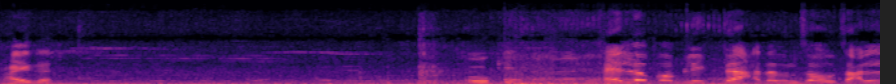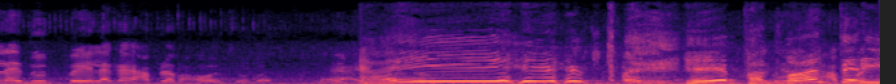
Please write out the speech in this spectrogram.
काय कर ओके. हॅलो पब्लिक तर आता तुमचा चाललाय दूध प्यायला काय? आपल्या भावांसोबत. हे भगवान तेरी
